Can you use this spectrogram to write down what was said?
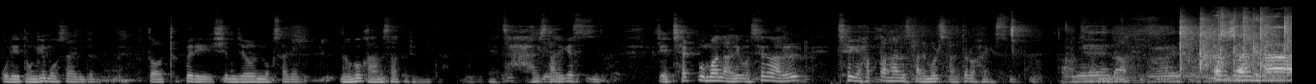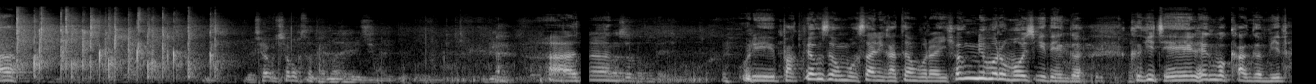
우리 동기 목사님들 또 특별히 심재원 목사님 너무 감사드립니다. 예, 잘 살겠습니다. 이제 책뿐만 아니고 생활을 책에 합당한 삶을 살도록 하겠습니다. 감사합니다. 감사합니다. 최, 최 목사 담아드리죠. 아, 저는 우리 박병성 목사님 같은 분을 형님으로 모시게 된 것, 그게 제일 행복한 겁니다.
